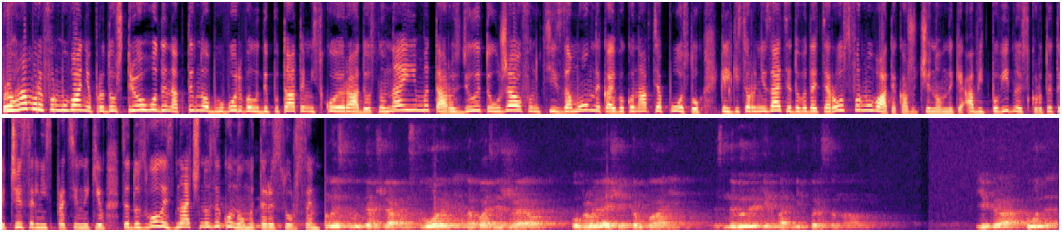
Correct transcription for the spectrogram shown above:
Програму реформування впродовж трьох годин активно обговорювали депутати міської ради. Основна її мета – розділити уже у функції замовника і виконавця послуг. Кількість організацій доведеться розформувати, кажуть чиновники, а відповідно й скоротити чисельність працівників. Це дозволить значно зекономити ресурси. Ми йдемо шляхом створення на базі ЖЕО управляючих компаній з невеликим адмінперсоналом, яка буде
